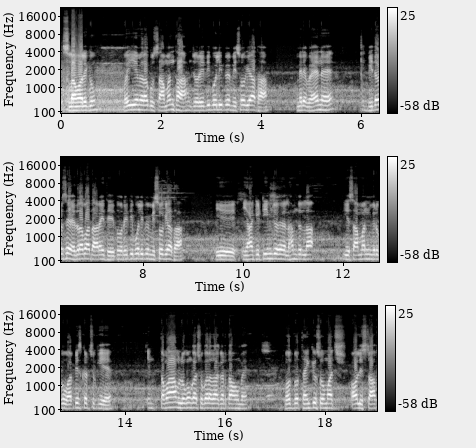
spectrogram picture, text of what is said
अस्सलाम वालेकुम भाई, ये मेरा कुछ सामान था, जो रेती बोली पे मिस हो गया था। मेरे बहन है, भीतर से हैदराबाद आ रहे थे तो रेती बोली पे मिस हो गया था। ये, यहाँ की टीम जो है अल्हम्दुलिल्लाह ये सामान मेरे को वापस कर चुकी है। इन तमाम लोगों का शुक्र अदा करता हूँ मैं। बहुत बहुत thank you so much all staff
